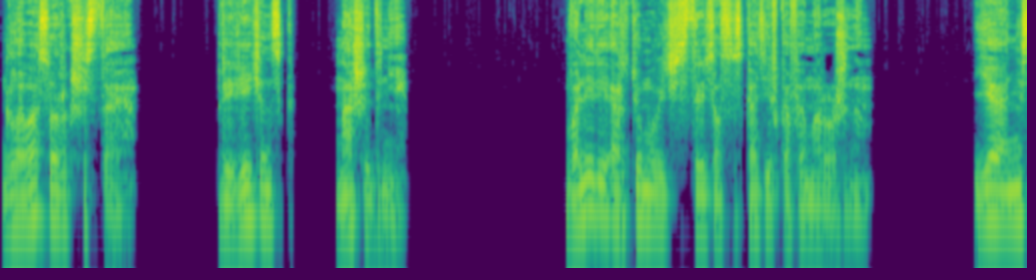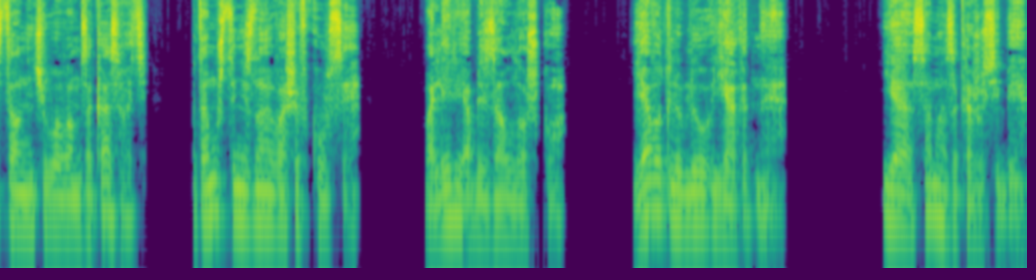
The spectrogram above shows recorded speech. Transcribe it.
Глава 46. Приреченск. Наши дни. Валерий Артемович встретился с Катей в кафе «Мороженом». «Я не стал ничего вам заказывать, потому что не знаю ваши вкусы». Валерий облизал ложку. «Я вот люблю ягодное. Я сама закажу себе».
